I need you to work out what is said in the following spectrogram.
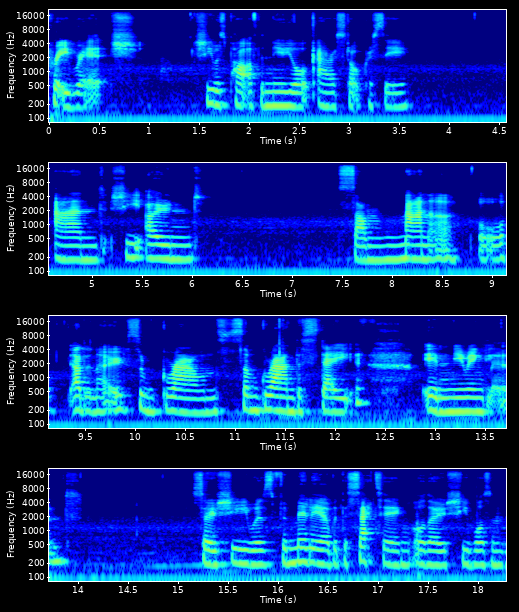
pretty rich. She was part of the New York aristocracy and she owned some manor or I don't know, some grounds, some grand estate in New England. So she was familiar with the setting, although she wasn't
